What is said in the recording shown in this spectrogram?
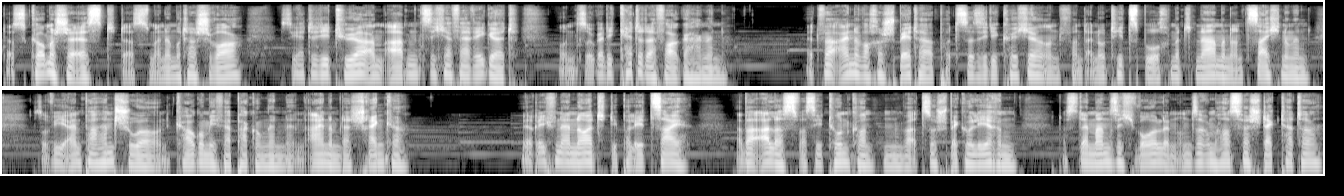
Das Komische ist, dass meine Mutter schwor, sie hätte die Tür am Abend sicher verriegelt und sogar die Kette davor gehangen. Etwa eine Woche später putzte sie die Küche und fand ein Notizbuch mit Namen und Zeichnungen sowie ein paar Handschuhe und Kaugummiverpackungen in einem der Schränke. Wir riefen erneut die Polizei, aber alles, was sie tun konnten, war zu spekulieren, dass der Mann sich wohl in unserem Haus versteckt hatte,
